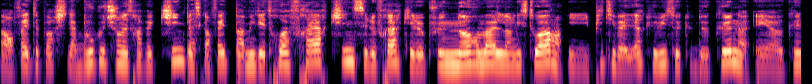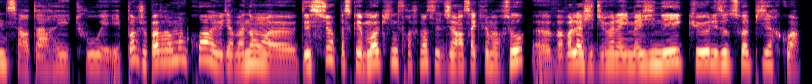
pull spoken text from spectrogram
bah, en fait, Porsche, il a beaucoup de chance d'être avec Kin parce qu'en fait, parmi les trois frères, Kin, c'est le frère qui est le plus normal dans l'histoire. Et Pete, il va dire que lui s'occupe de Kun et euh, Kun, c'est un taré et tout. Et, Porsche, je vais pas vraiment le croire. Il va dire, bah non, t'es sûr parce que moi, Kin, franchement, c'est déjà un sacré morceau. bah voilà, j'ai du mal à imaginer que les autres soient pire, quoi.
